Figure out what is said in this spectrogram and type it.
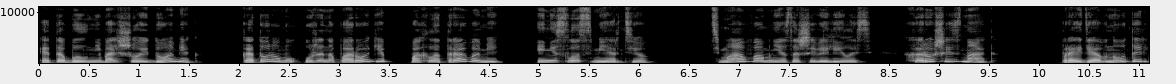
Это был небольшой домик, которому уже на пороге пахло травами и несло смертью. Тьма во мне зашевелилась. Хороший знак. Пройдя внутрь,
